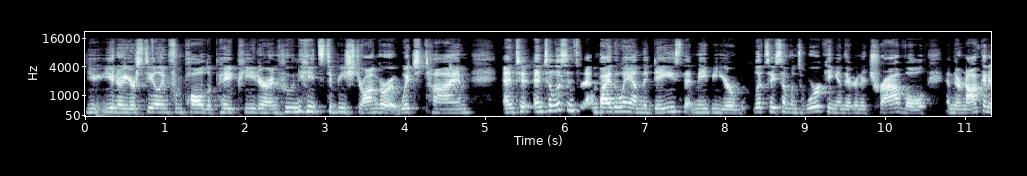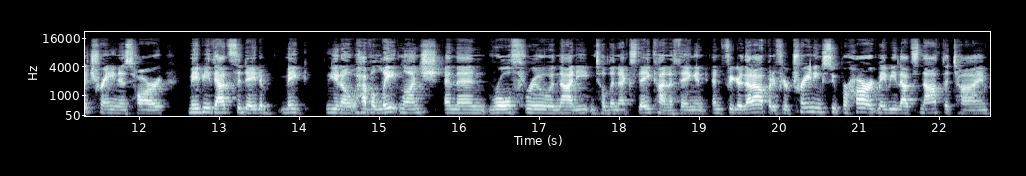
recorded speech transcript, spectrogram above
you you know you're stealing from paul to pay peter and who needs to be stronger at which time and to and to listen to that. And by the way on the days that maybe you're let's say someone's working and they're going to travel and they're not going to train as hard maybe that's the day to make you know have a late lunch and then roll through and not eat until the next day kind of thing and, and figure that out. But if you're training super hard maybe that's not the time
